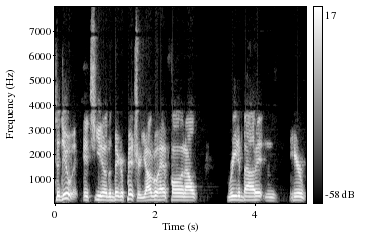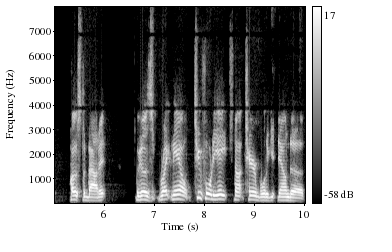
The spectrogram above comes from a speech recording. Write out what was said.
to do it. It's, you know, the bigger picture. Y'all go have fun. I'll read about it and hear post about it because right now 248 is not terrible to get down to,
